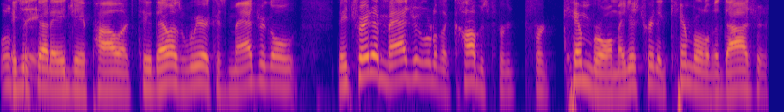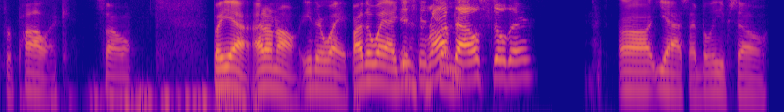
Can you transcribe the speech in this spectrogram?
We'll see. they see. just got AJ Pollock too. That was weird because Madrigal. They traded Madrigal to the Cubs for for Kimbrel, and they just traded Kimbrel to the Dodgers for Pollock. So, but yeah, I don't know. Either way. By the way, I Is just some, Grandal still there? Uh, yes, I believe so.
